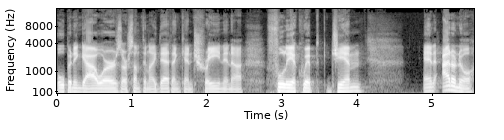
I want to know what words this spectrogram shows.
opening hours or something like that and can train in a fully equipped gym and i don't know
